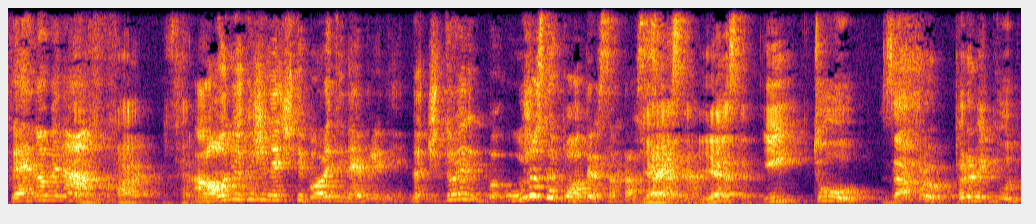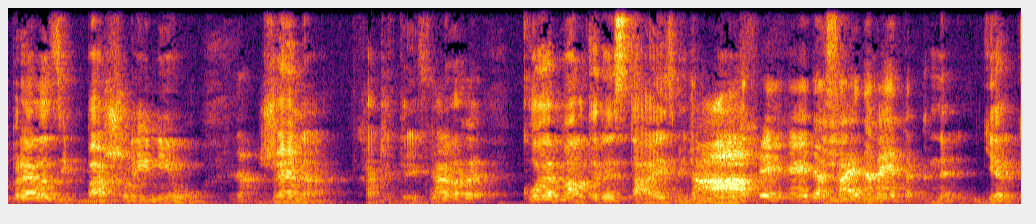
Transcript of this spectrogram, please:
Fenomenalno. Fa- A on joj kaže, neće ti boleti, ne brini. Znači, to je, užasno potresna ta scena. Jeste, jeste. I tu zapravo prvi put prelazi baš liniju Da. žena Hadži Trifuna, koja maltene staje između Da, njih. bre, ne da, staje na metak. Ne, jer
